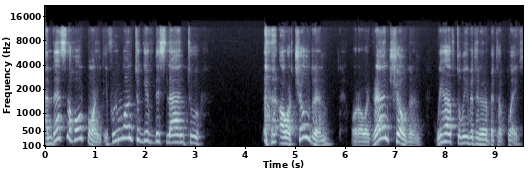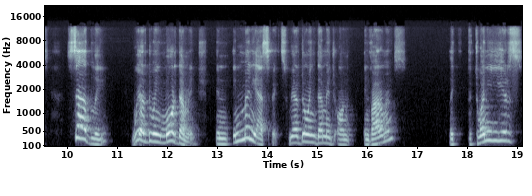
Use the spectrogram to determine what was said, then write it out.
and that's the whole point. If we want to give this land to our children or our grandchildren we have to leave it in a better place. Sadly we are doing more damage in, in many aspects. We are doing damage on environments. The 20 years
